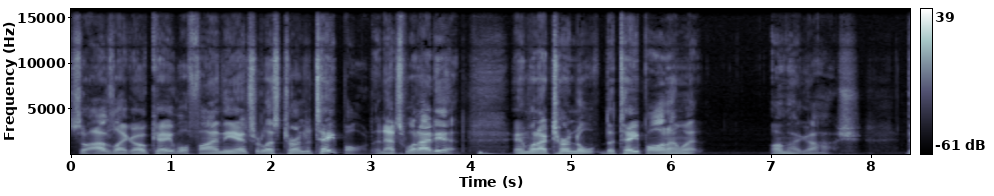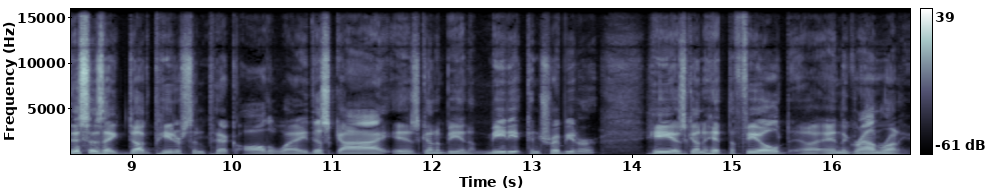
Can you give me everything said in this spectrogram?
So I was like, okay, we'll find the answer. Let's turn the tape on. And that's what I did. And when I turned the, the tape on, I went, oh my gosh, this is a Doug Pederson pick all the way. This guy is going to be an immediate contributor. He is going to hit the field uh, in the ground running.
